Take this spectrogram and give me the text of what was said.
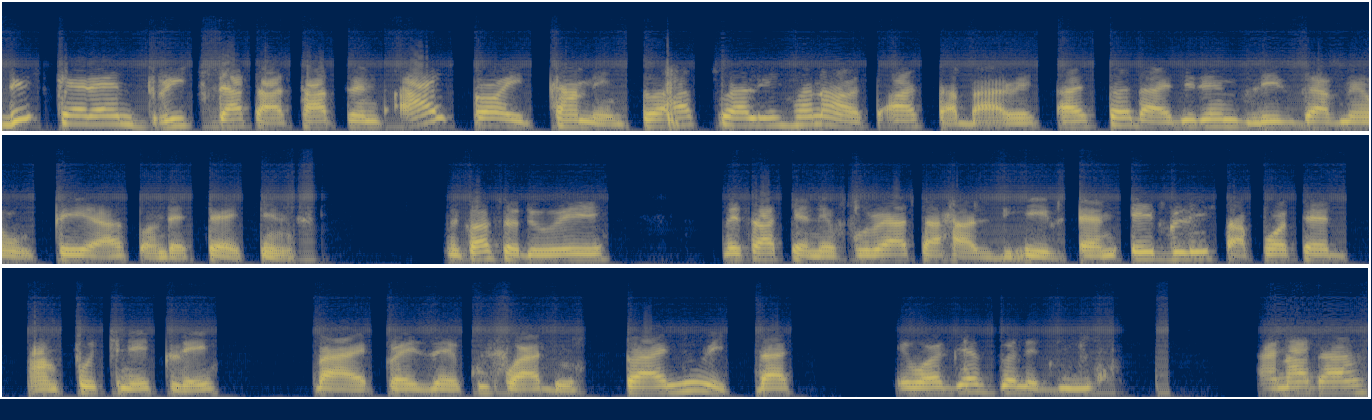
This current breach that has happened, I saw it coming. So actually, when I was asked about it, I said I didn't believe government would pay us on the 13th because of the way Mr. Kenneth Ofori-Atta has behaved and ably supported, unfortunately, by President Kufuor. So I knew it that it was just going to be another.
